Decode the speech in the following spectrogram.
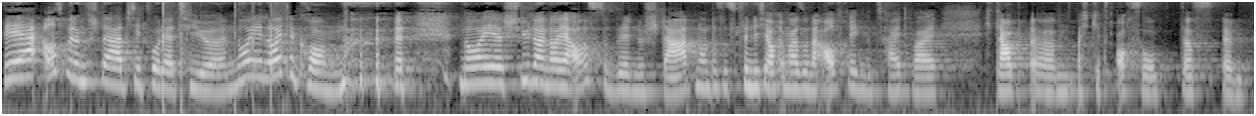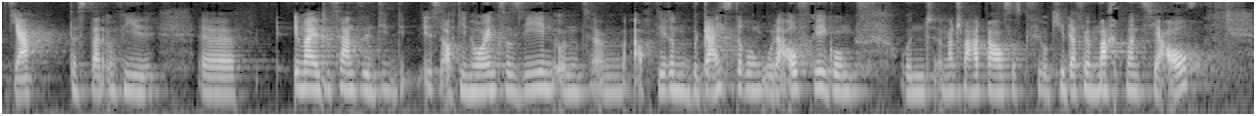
Der Ausbildungsstart steht vor der Tür. Neue Leute kommen. neue Schüler, neue Auszubildende starten. Und das ist, finde ich, auch immer so eine aufregende Zeit, weil ich glaube, ähm, euch geht es auch so, dass, ähm, ja, dass dann irgendwie äh, immer interessant sind, die, die, ist auch die Neuen zu sehen und ähm, auch deren Begeisterung oder Aufregung. Und manchmal hat man auch so das Gefühl, okay, dafür macht man es ja auch.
